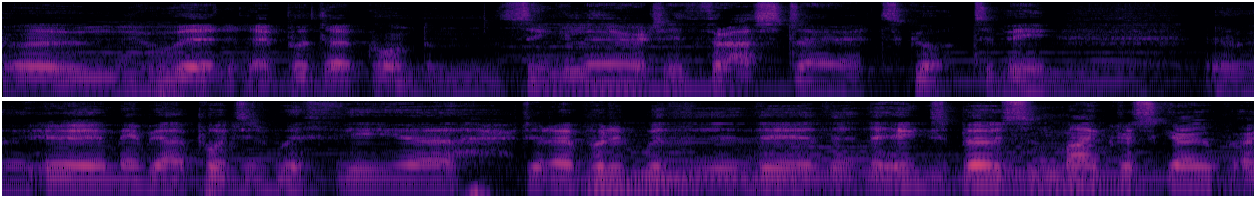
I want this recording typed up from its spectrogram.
Uh, where did I put that quantum singularity thruster? It's got to be here. Maybe I put it with the. Uh, did I put it with the, the, the, the Higgs boson microscope? I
